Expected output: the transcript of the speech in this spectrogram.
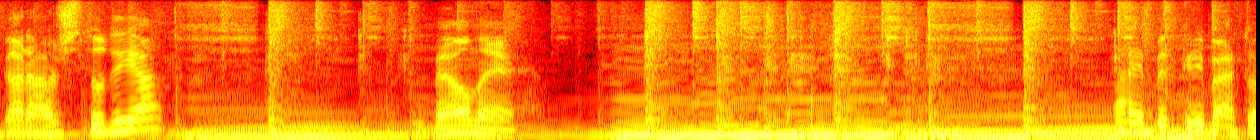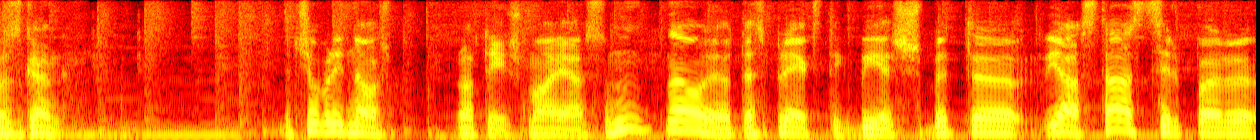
garāžas studijā? Vēl nē. Nē, bet gribētos gan. Bet šobrīd nav protīšu mājās. Un nav jau tas prieks tik bieži. Bet uh, jā, stāsts ir par.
